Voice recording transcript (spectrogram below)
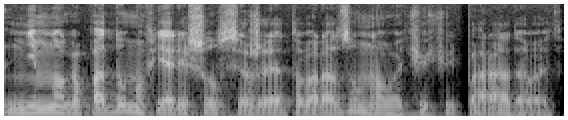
Немного подумав, я решил все же этого разумного чуть-чуть порадовать.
